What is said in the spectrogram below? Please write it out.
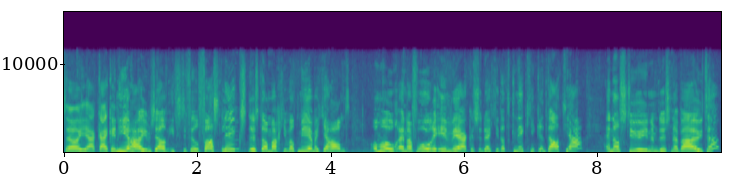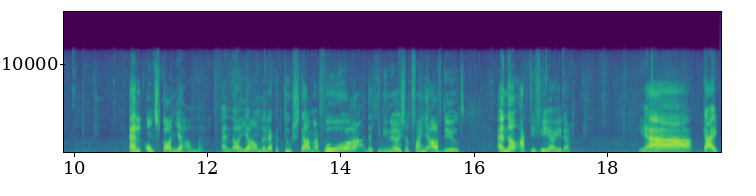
Zo ja, kijk en hier hou je hem zelf iets te veel vast links. Dus dan mag je wat meer met je hand omhoog en naar voren inwerken, zodat je dat knikje, dat ja. En dan stuur je hem dus naar buiten en ontspan je handen. En dan je handen lekker toestaan naar voren, dat je die neus wat van je afduwt. En dan activeer je er. Ja, kijk,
